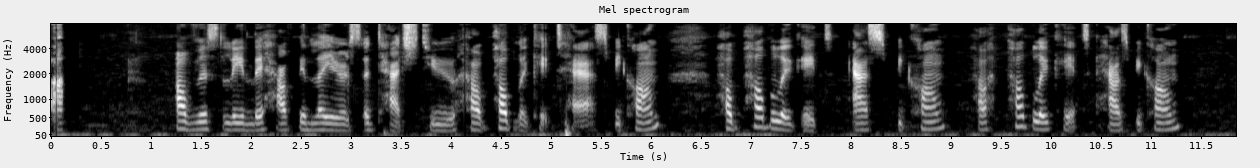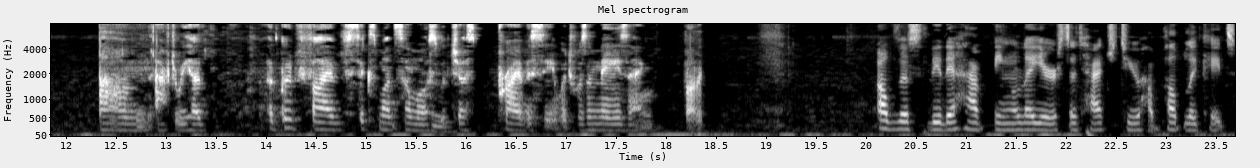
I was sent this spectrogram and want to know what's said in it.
Uh, Obviously, there have been layers attached to how public it has become, how public it has become, how public it has become. Um, after we had a good five, six months almost with just privacy, which was amazing. But Obviously, there have been layers attached to how public it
